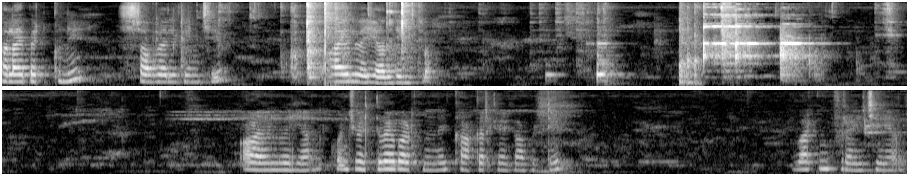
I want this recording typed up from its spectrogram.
కళాయి పెట్టుకుని స్టవ్ వెలిగించి ఆయిల్ వేయాలి దీంట్లో. ఆయిల్ వేయాలి. కొంచెం ఎక్కువే పడుతుంది కాకరకాయ కాబట్టి. వాటిని ఫ్రై చేయాలి.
